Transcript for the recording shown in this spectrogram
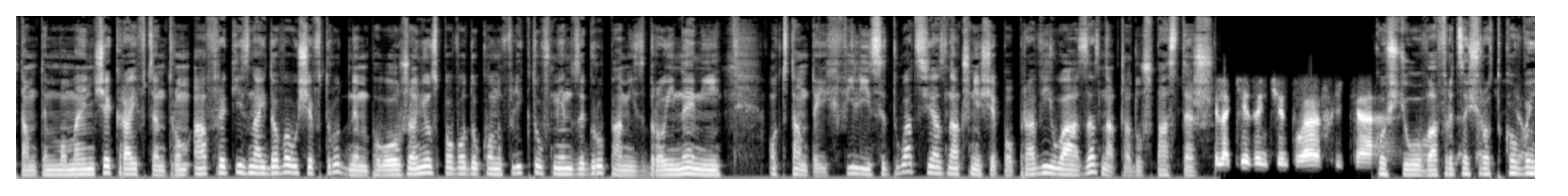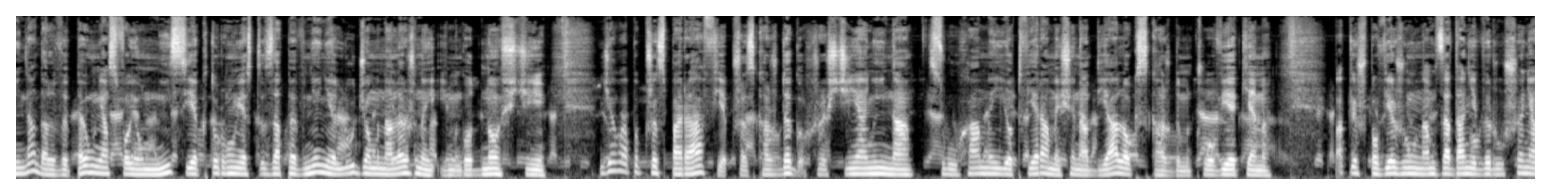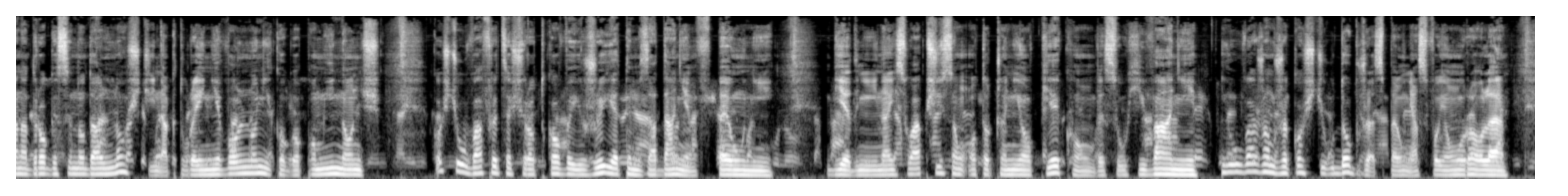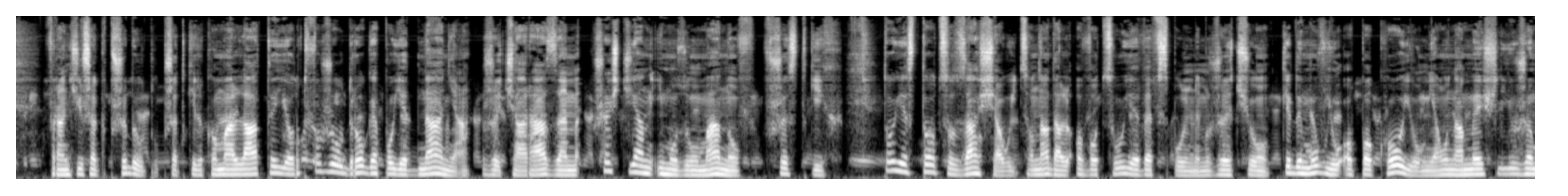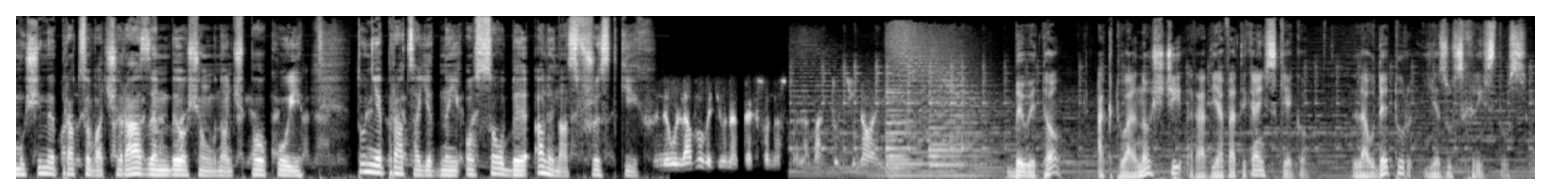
W tamtym momencie kraj w centrum Afryki znajdował się w trudnym położeniu z powodu konfliktów między grupami zbrojnymi. Od tamtej chwili sytuacja znacznie się poprawiła, zaznacza duszpasterz. Kościół w Afryce Środkowej nadal wypełnia swoją misję, którą jest zapewnienie ludziom należnej im godności. Działa poprzez parafię, przez każdego chrześcijanina. Słuchamy i otwieramy się na dialog z każdym człowiekiem. Papież powierzył nam zadanie wyruszenia na drogę synodalności, na której nie wolno nikogo pominąć. Kościół w Afryce Środkowej żyje tym zadaniem w pełni. Biedni i najsłabsi są otoczeni opieką, wysłuchiwani i uważam, że Kościół dobrze spełnia swoją rolę. Franciszek przybył tu przed kilkoma laty i otworzył drogę pojednania, życia razem, chrześcijan i muzułmanów, wszystkich. To jest to, co zasiał i co nadal owocuje we wspólnym życiu. Kiedy mówił o pokoju, miał na myśli, że musimy pracować razem, by osiągnąć pokój. To nie praca jednej osoby, ale nas wszystkich. Były to aktualności Radia Watykańskiego. Laudetur Jezus Chrystus.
